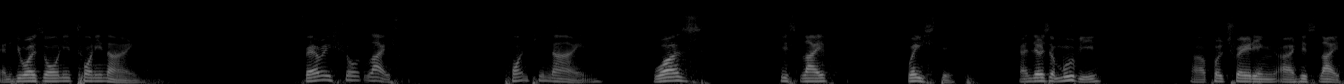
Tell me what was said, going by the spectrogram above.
And he was only 29. Very short life. 29. Was his life wasted? And there's a movie uh, portraying uh, his life,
